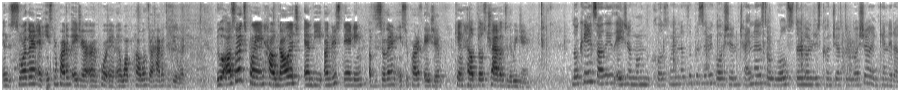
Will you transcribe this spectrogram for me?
in the southern and eastern part of Asia are important and what problems they're having to deal with. We will also explain how knowledge and the understanding of the southern and eastern part of Asia can help those traveling to the region. Located in Southeast Asia along the coastline of the Pacific Ocean, China is the world's third largest country after Russia and Canada,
